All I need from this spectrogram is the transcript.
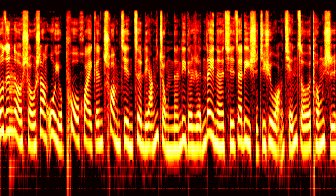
说真的，手上握有破坏跟创建这两种能力的人类呢，其实，在历史继续往前走的同时，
